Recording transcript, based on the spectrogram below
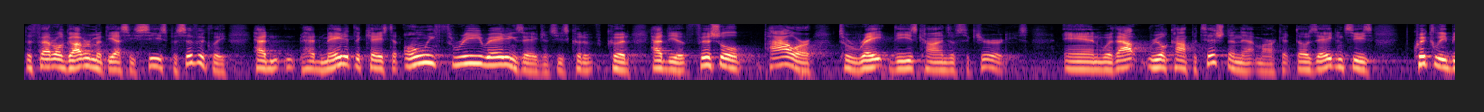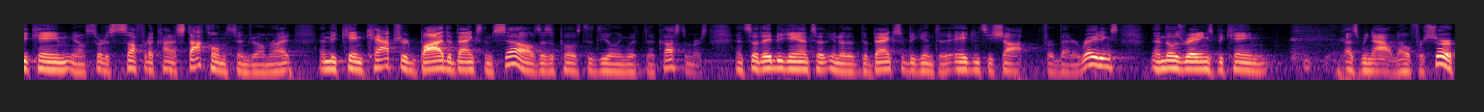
The federal government, the SEC specifically, had, had made it the case that only three ratings agencies could have could had the official power to rate these kinds of securities. And without real competition in that market, those agencies quickly became, you know, sort of suffered a kind of Stockholm syndrome, right? And became captured by the banks themselves as opposed to dealing with the customers. And so they began to, you know, the, the banks would begin to agency shop for better ratings, and those ratings became as we now know for sure,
